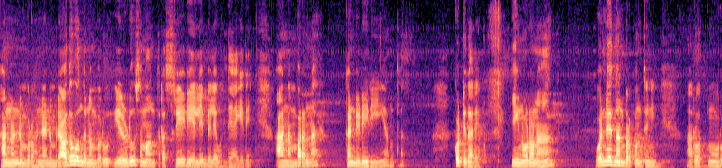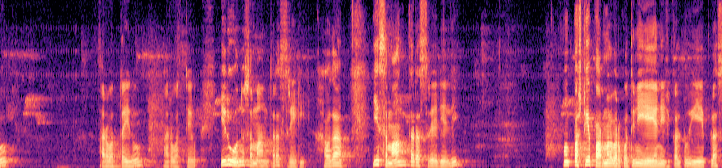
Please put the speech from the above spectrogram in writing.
ಹನ್ನೊಂದು ನಂಬರು, ಹನ್ನೆರಡು ನಂಬರು, ಯಾವುದೋ ಒಂದು ನಂಬರು ಎರಡೂ ಸಮಾಂತರ ಶ್ರೇಣಿಯಲ್ಲಿ ಬೆಲೆ ಒಂದೇ ಆಗಿದೆ. ಆ ನಂಬರನ್ನು ಕಂಡುಹಿಡೀರಿ ಅಂತ ಕೊಟ್ಟಿದ್ದಾರೆ. ಈಗ ನೋಡೋಣ. ಒಂದನೇದು ನಾನು ಬರ್ಕೊತೀನಿ. ಅರವತ್ತ್ಮೂರು ಅರವತ್ತೈದು, ಅರವತ್ತೇಳು. ಇದು ಒಂದು ಸಮಾಂತರ ಶ್ರೇಣಿ. ಹೌದಾ? ಈ ಸಮಾಂತರ ಶ್ರೇಣಿಯಲ್ಲಿ ಫಸ್ಟಿಗೆ ಫಾರ್ಮಲ್ ಬರ್ಕೋತೀನಿ. A n equal to a plus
